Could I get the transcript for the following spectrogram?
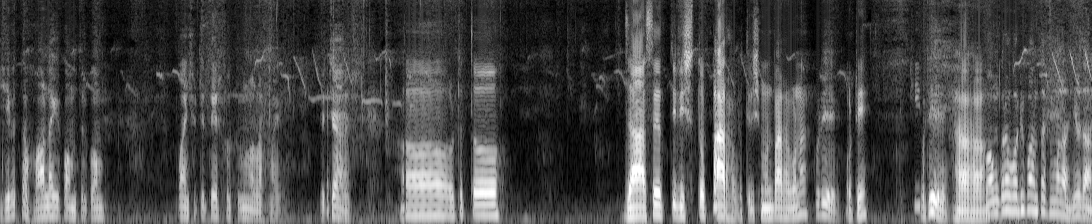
হিসেবে তো হওয়া লাগে কম কম পঁয়ষট্টি থেকে সত্তর মন লাখ লাগে বুঝছাস ওটা তো যা আছে তিরিশ তো পার হবে তিরিশ মন পার হবে না? ওটি? হ্যাঁ হ্যাঁ। কম করে ওটি পঞ্চাশ মন জানো?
